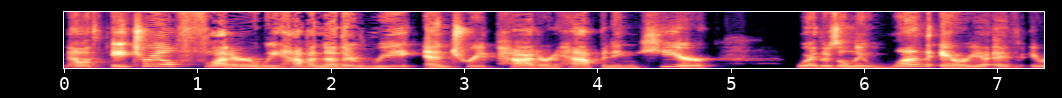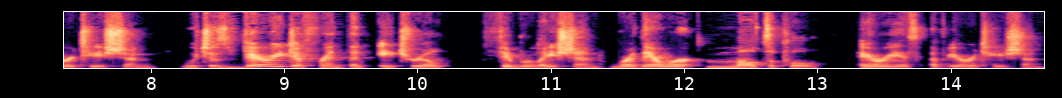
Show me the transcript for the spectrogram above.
Now with atrial flutter, we have another re-entry pattern happening here where there's only one area of irritation, which is very different than atrial fibrillation, where there were multiple areas of irritation.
